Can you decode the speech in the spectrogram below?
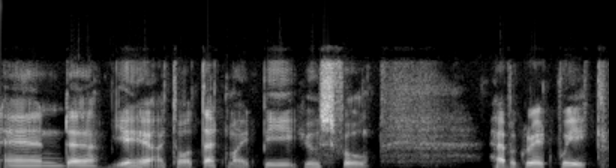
And uh, yeah, I thought that might be useful. Have a great week.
